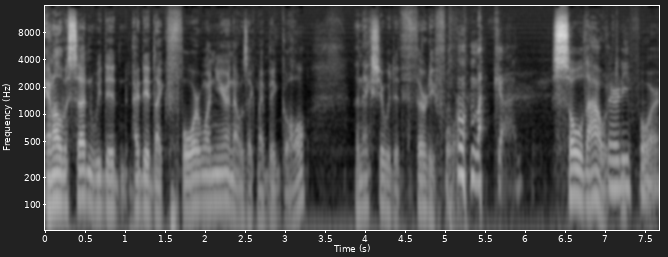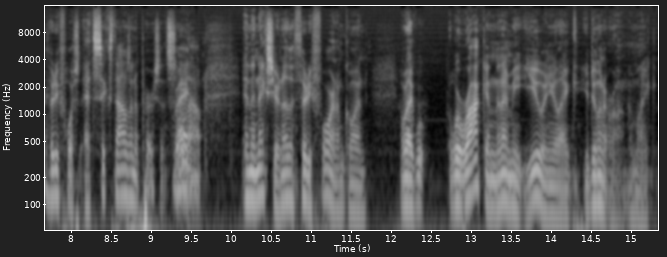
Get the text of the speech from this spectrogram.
And all of a sudden, we did. I did like four one year, and that was like my big goal. The next year, we did 34, Oh my God. sold out. 34. 34 at 6,000 a person, sold Right. out. And the next year, another 34. And I'm going, and we're like, we're, we're rocking. Then I meet you, and you're like, you're doing it wrong. I'm like,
